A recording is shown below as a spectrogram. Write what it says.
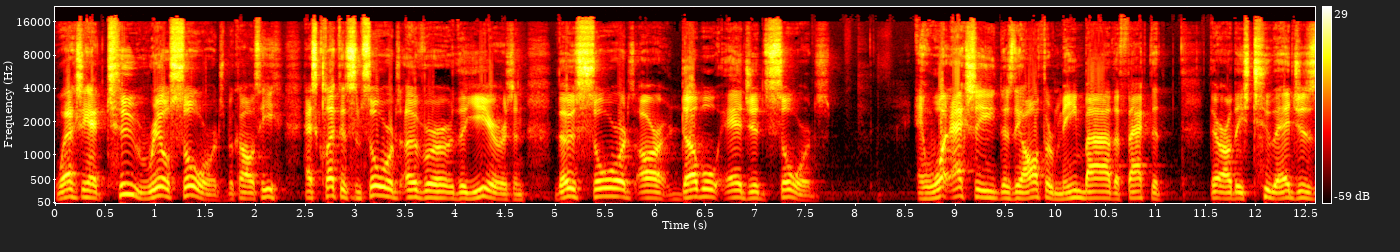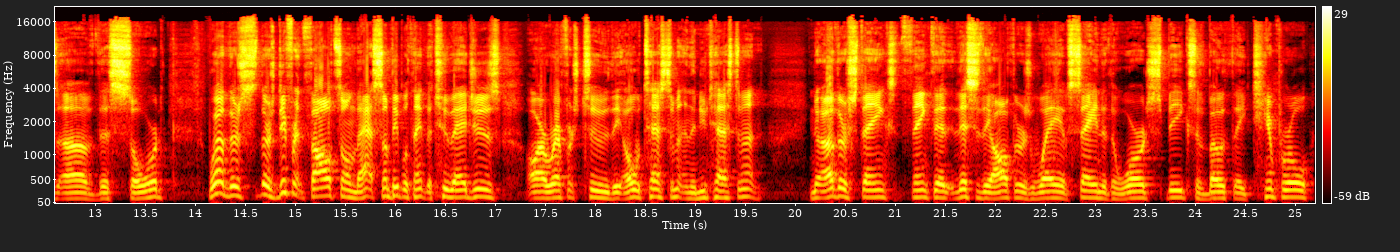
we actually had two real swords because he has collected some swords over the years. And those swords are double edged swords. And what actually does the author mean by the fact that there are these two edges of this sword? Well, there's there's different thoughts on that. Some people think the two edges are a reference to the Old Testament and the New Testament. You know, others think think that this is the author's way of saying that the word speaks of both a temporal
